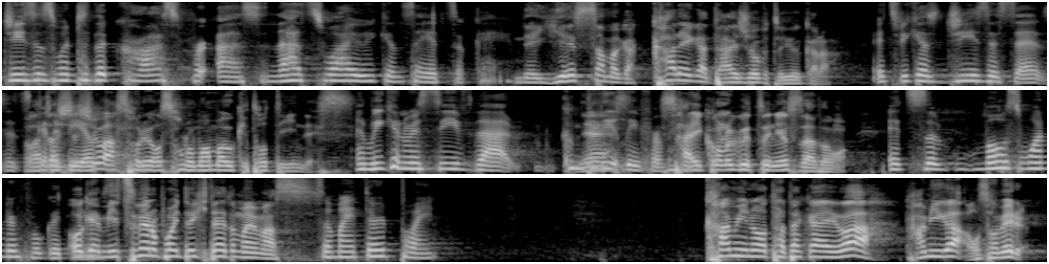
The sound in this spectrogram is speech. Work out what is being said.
Jesus went to the cross for us, and that's why we can say it's okay. ね、イエス様が彼が大丈夫と言うから、 It's because Jesus says it's going 私 to た be ちは okay. それをそのまま受け取っていいんです。 And we can receive that ね completely from Him. 最高のグッドニュースだと思う。 It's the most wonderful good OK、3 news. つ目のポイントいきたいと思います。 So, my third point 神の戦いは神が治める。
